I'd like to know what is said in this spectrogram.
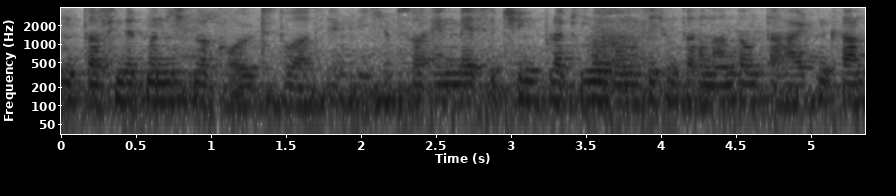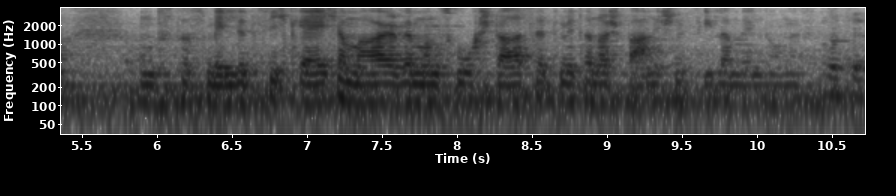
Und da findet man nicht nur Gold dort irgendwie. Ich habe so ein Messaging-Plugin, wo man sich untereinander unterhalten kann. Und das meldet sich gleich einmal, wenn man es hochstartet, mit einer spanischen Fehlermeldung. Okay.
